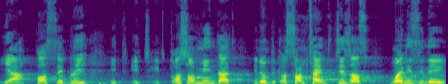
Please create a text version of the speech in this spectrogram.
Yeah, possibly. It, it, it also means that, you know, because sometimes Jesus, when he's in a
